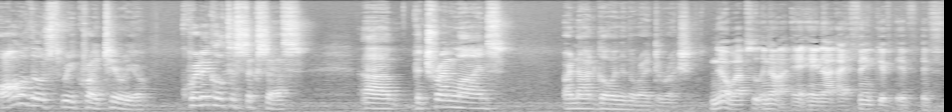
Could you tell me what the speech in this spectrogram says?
All of those three criteria, critical to success. Uh, the trend lines are not going in the right direction. No, absolutely not. And, and I, I think if, if, if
